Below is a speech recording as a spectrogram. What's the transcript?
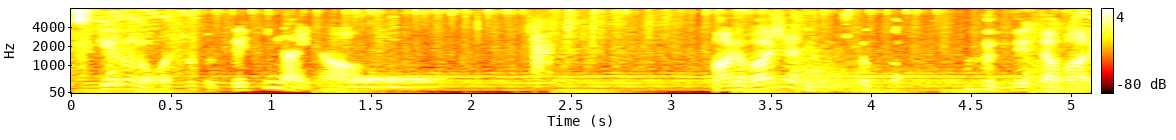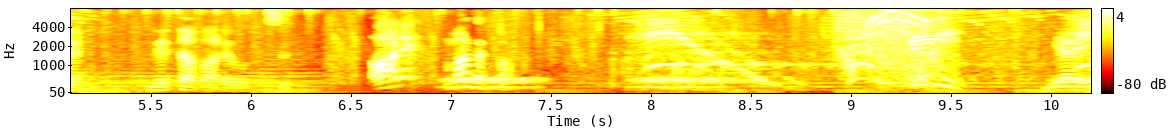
つけるのがちょっとできないな。バルバじゃねえか。ちょっとネタバレ。ネタバレをつ。あれ？まだか？ペリー。いやいや。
